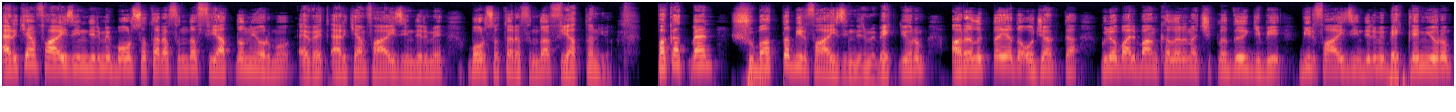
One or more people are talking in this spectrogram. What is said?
Erken faiz indirimi borsa tarafında fiyatlanıyor mu? Evet erken faiz indirimi borsa tarafında fiyatlanıyor. Fakat ben Şubat'ta bir faiz indirimi bekliyorum. Aralık'ta ya da Ocak'ta global bankaların açıkladığı gibi bir faiz indirimi beklemiyorum.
